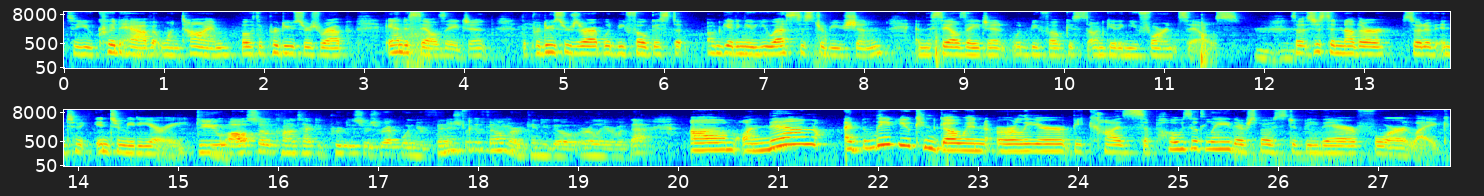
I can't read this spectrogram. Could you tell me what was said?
So you could have at one time both a producer's rep and a sales agent. The producer's rep would be focused on getting you U.S. distribution, and the sales agent would be focused on getting you foreign sales. So it's just another sort of inter- intermediary. Do you also contact a producer's rep when you're finished with the film, or can you go earlier with that? Um, on them, I believe you can go in earlier because supposedly they're supposed to be there for like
